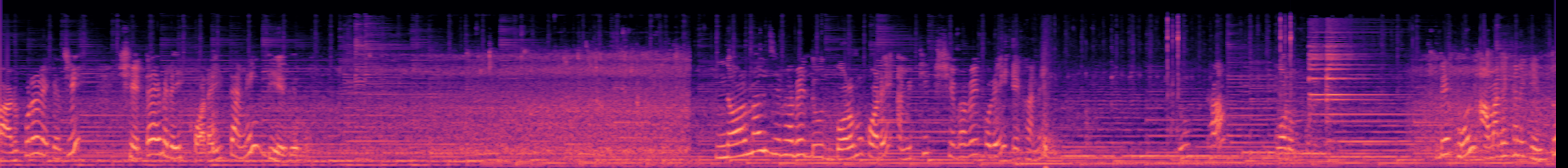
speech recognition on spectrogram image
বার করে রেখেছি, সেটা এবার এই কড়াইতে আমি দিয়ে দেব। নর্মাল যেভাবে দুধ গরম করে, আমি ঠিক সেভাবে করেই এখানে দুধটা গরম করে। দেখুন, আমার এখানে কিন্তু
